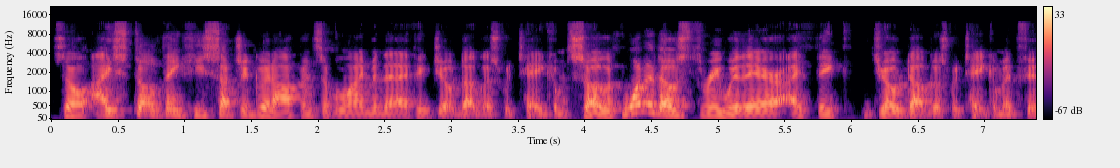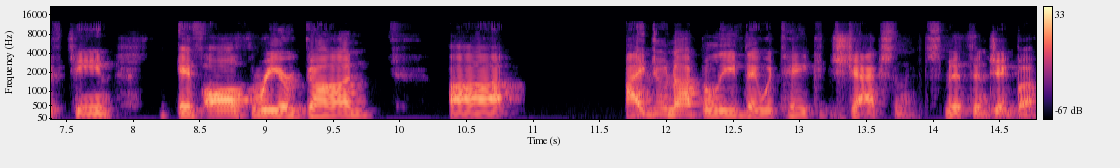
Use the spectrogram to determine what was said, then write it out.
So I still think he's such a good offensive lineman that I think Joe Douglas would take him. So if one of those three were there, I think Joe Douglas would take him at 15. If all three are gone, uh, I do not believe they would take Jaxon Smith-Njigba.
